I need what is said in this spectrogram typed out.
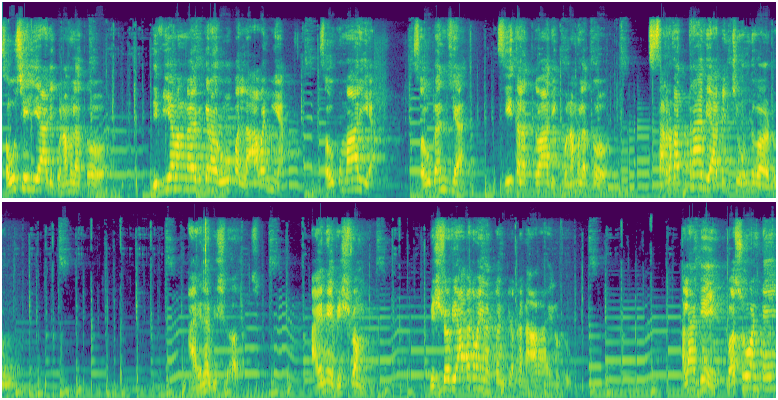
సౌశల్యాది గుణములతో దివ్యమంగళ విగ్రహ రూప లావణ్య సౌకుమార్య సౌగంధ్య శీతలత్వాది గుణములతో సర్వత్రా వ్యాపించి ఉండేవాడు. ఆయన విశ్వాసం ఆయనే విశ్వం విశ్వవ్యాపకమైనటువంటి యొక్క నారాయణుడు. అలాగే వసు అంటే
